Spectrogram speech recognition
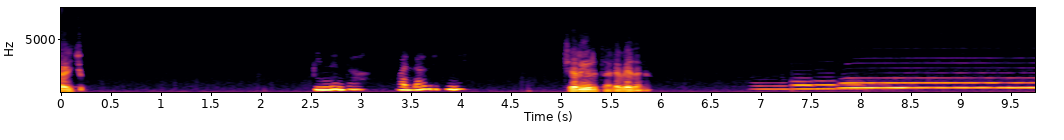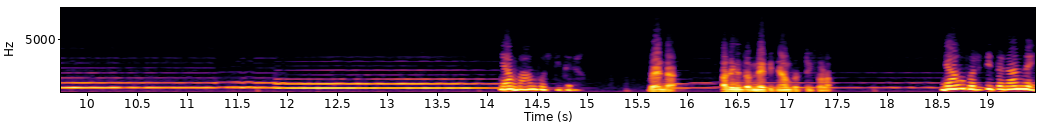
കഴിച്ചു. പിന്നെന്താ? വല്ലാതിരിക്കുന്നേ? ചെറിയൊരു തലവേദന. ഞാൻ ബാം പുരട്ടി തരാം വേണ്ട. അതിന് തന്നേക്ക് ഞാൻ പൊട്ടിക്കോളാം. ഞാൻ പുരട്ടി തരാന്നേ.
